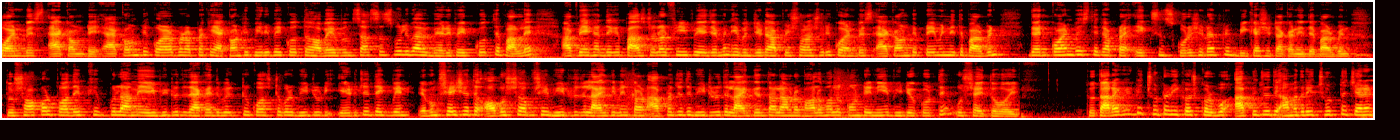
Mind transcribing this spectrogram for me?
কয়েন বেস অ্যাকাউন্টে অ্যাকাউন্টটি করার পর আপনাকে অ্যাকাউন্টটি ভেরিফাই করতে হবে এবং সাকসেসফুলিভাবে ভেরিফাই করতে পারলে আপনি এখান থেকে পাঁচ ডলার ফ্রি পেয়ে যাবেন এবং যেটা আপনি সরাসরি কয়েন বেস অ্যাকাউন্টে পেমেন্ট নিতে পারবেন দেন কয়েন বেস থেকে আপনারা এক্সচেঞ্জ করে সেটা আপনি বিকাশে টাকা নিতে পারবেন। তো সকল পদক্ষেপগুলো আমি এই ভিডিওতে দেখাই দেবো, একটু কষ্ট করে ভিডিওটি এটুতে দেখবেন এবং সেই সাথে অবশ্যই অবশ্যই ভিডিওতে লাইক দিবেন, কারণ আপনারা যদি ভিডিওতে লাইক দেন, তাহলে আমরা ভালো ভালো কন্টেন্ট নিয়ে ভিডিও করতে উৎসাহিত হই। তো তার আগে একটি ছোট্ট রিকোয়েস্ট করব, আপনি যদি আমাদের এই ছোট্ট channel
